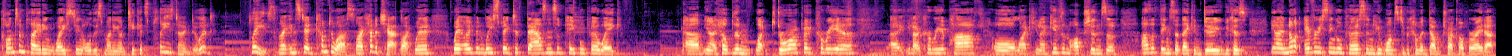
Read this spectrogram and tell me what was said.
contemplating wasting all this money on tickets, please don't do it. Please, like, instead, come to us. Like, have a chat. Like, we're we're open. We speak to thousands of people per week. Um, you know, help them like draw up a career, uh, you know, career path, or like you know, give them options of other things that they can do because you know, not every single person who wants to become a dump truck operator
